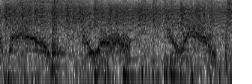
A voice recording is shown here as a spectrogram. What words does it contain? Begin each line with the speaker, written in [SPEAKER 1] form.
[SPEAKER 1] Alone, alone,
